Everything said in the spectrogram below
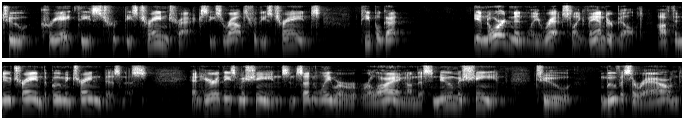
to create these tr- these train tracks, these routes for these trains. People got inordinately rich, like Vanderbilt, off the new train, the booming train business. And here are these machines, and suddenly we're relying on this new machine to move us around.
